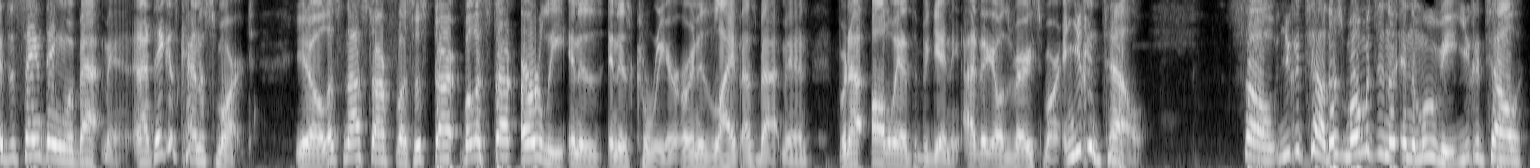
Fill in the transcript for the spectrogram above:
It's the same thing with Batman. And I think it's kind of smart. You know, let's not start, let's start, but let's start early in his, in his career or in his life as Batman, but not all the way at the beginning. I think it was very smart. And you can tell. So you can tell there's moments in the, in the movie, you can tell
